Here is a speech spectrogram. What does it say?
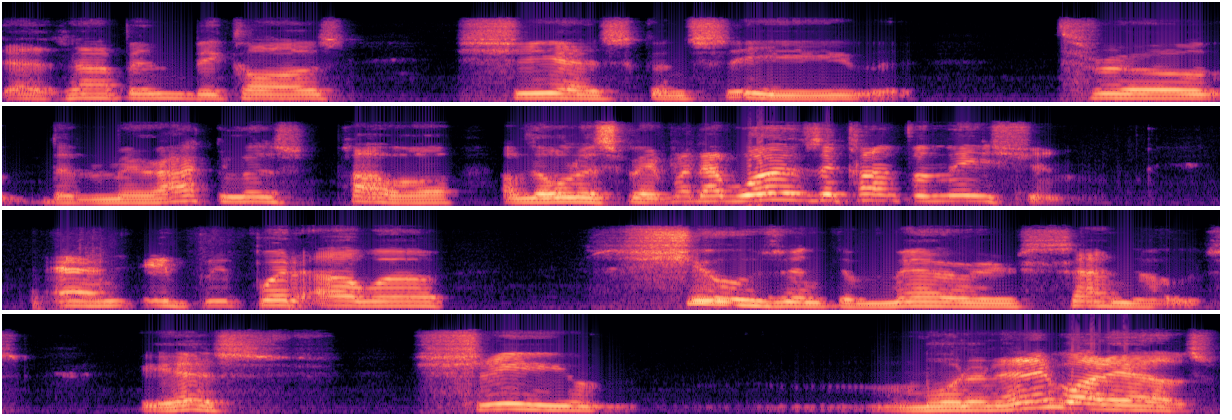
has happened because she has conceived through the miraculous power of the Holy Spirit. But that was a confirmation. And if we put our shoes into Mary's sandals, yes, she, more than anybody else,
